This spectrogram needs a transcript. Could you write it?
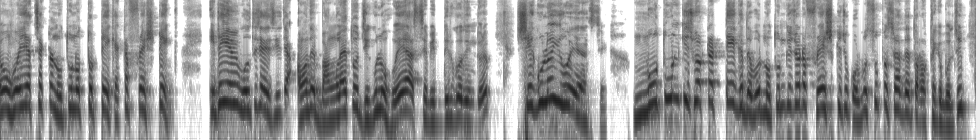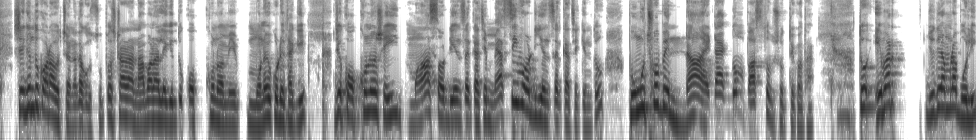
এবং হয়ে যাচ্ছে একটা নতুনত্ব টেক একটা ফ্রেশ টেক এটাই আমি বলতে চাইছি যে আমাদের বাংলায় তো যেগুলো হয়ে আসছে দীর্ঘদিন ধরে, সেগুলোই হয়ে আসছে। নতুন কিছু একটা টেক দেবো, নতুন কিছু একটা ফ্রেশ কিছু করব সুপারস্টারদের তরফ থেকে বলছি, সে কিন্তু করা হচ্ছে না। দেখো সুপারস্টার না বানালে কিন্তু কখনো আমি মনে করে থাকি যে কখনো সেই মাস অডিয়েন্সের কাছে ম্যাসিভ অডিয়েন্সের কাছে কিন্তু পৌঁছবে না। এটা একদম বাস্তব সত্যি কথা। তো এবার যদি আমরা বলি,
